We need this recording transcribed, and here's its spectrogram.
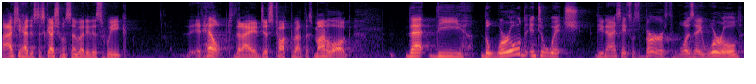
I actually had this discussion with somebody this week. It helped that I had just talked about this monologue. That the the world into which the United States was birthed was a world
